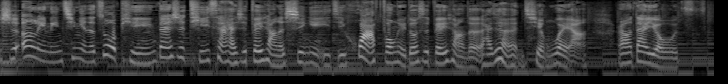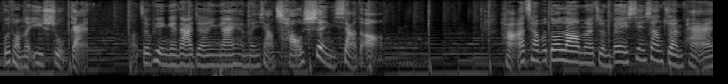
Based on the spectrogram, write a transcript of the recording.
是二零零七年的作品，但是题材还是非常的新颖，以及画风也都是非常的，还是很很前卫啊。然后带有不同的艺术感。好，这部片给大家应该还蛮想朝圣一下的哦。好啊，差不多了，我们来准备线上转盘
